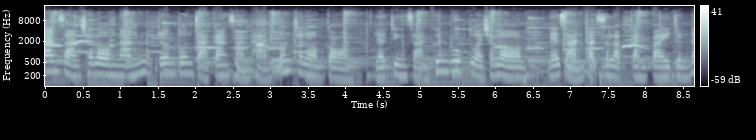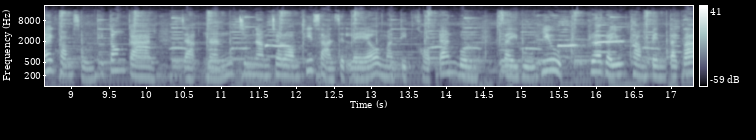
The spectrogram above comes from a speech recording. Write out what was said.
การสารฉลอมนั้นเริ่มต้นจากการสารฐานก้นฉลอมก่อน แล้วจึงสารขึ้นรูปตัวฉลอม และสารขัดสลับกันไปจนได้ความสูงที่ต้องการ จากนั้นจึงนำฉลอมที่สารเสร็จแล้วมาติดขอบด้านบน ใส่หูหิ้ว เพื่อประยุกต์ทำเป็นตะกร้า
